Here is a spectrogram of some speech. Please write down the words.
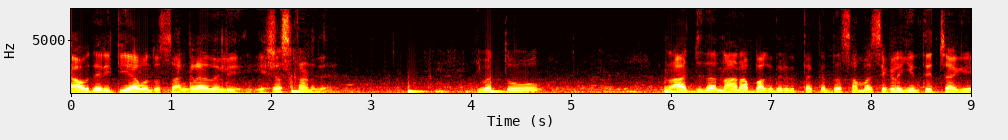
ಯಾವುದೇ ರೀತಿಯ ಒಂದು ಸಂಗ್ರಹದಲ್ಲಿ ಯಶಸ್ಸು ಕಾಣದೆ. ಇವತ್ತು ರಾಜ್ಯದ ನಾನಾ ಭಾಗದಲ್ಲಿರ್ತಕ್ಕಂಥ ಸಮಸ್ಯೆಗಳಿಗಿಂತ ಹೆಚ್ಚಾಗಿ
